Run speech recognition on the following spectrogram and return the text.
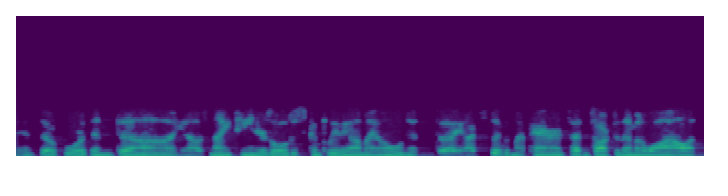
and so forth. And uh, you know, I was 19 years old, just completely on my own, and uh, you know, I'd split with my parents, hadn't talked to them in a while, and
